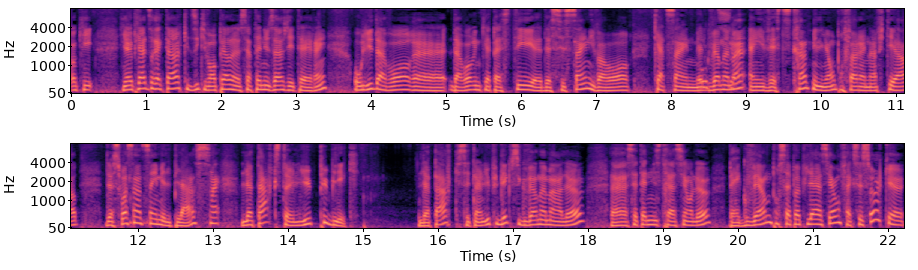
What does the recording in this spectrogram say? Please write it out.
OK, il y a un plan directeur qui dit qu'ils vont perdre un certain usage des terrains. Au lieu d'avoir euh, d'avoir une capacité euh, de six scènes, il va avoir quatre scènes. Mais le gouvernement a investi 30 millions pour faire un amphithéâtre de 65 000 places. Le parc, c'est un lieu public. Le parc, c'est un lieu public. Ce gouvernement-là, euh, cette administration-là, ben gouverne pour sa population. Fait que c'est sûr que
